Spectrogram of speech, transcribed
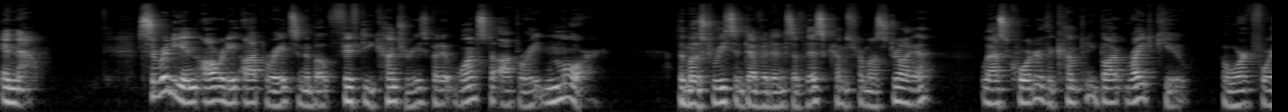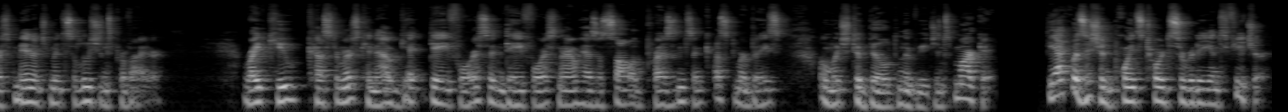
And now, Ceridian already operates in about 50 countries, but it wants to operate in more. The most recent evidence of this comes from Australia. Last quarter, the company bought RITEQ, a workforce management solutions provider. RITEQ customers can now get Dayforce, and Dayforce now has a solid presence and customer base on which to build in the region's market. The acquisition points towards Ceridian's future.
